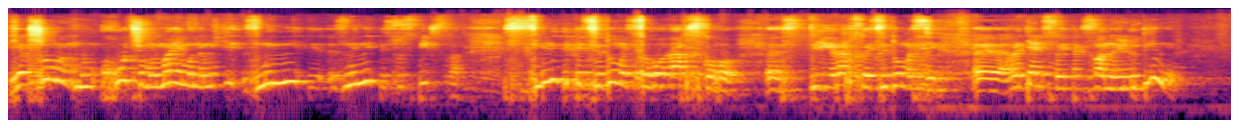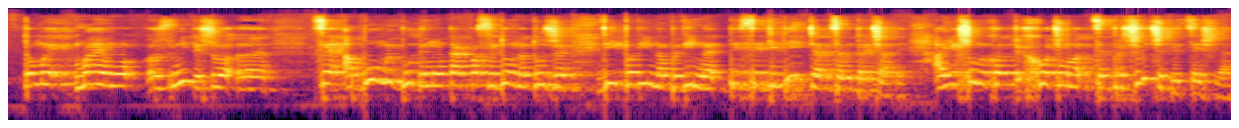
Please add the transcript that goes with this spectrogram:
Якщо ми хочемо, маємо на меті змінити, змінити суспільство, змінити підсвідомість цього рабського, е, тієї рабської свідомості е, радянської так званої людини, то ми маємо розуміти, що е, це або ми будемо так послідовно дуже повільно, повільно десятиліття це витрачати. А якщо ми хочемо це пришвидшити цей шлях,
